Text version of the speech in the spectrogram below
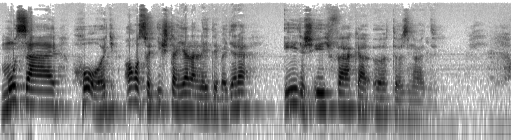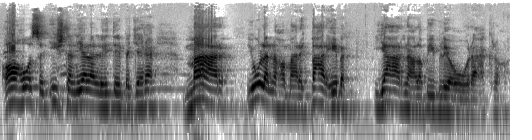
muszáj, hogy ahhoz, hogy Isten jelenlétébe gyere, így és így fel kell öltöznöd. Ahhoz, hogy Isten jelenlétébe gyere, már jó lenne, ha már egy pár éve járnál a Biblia órákra.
